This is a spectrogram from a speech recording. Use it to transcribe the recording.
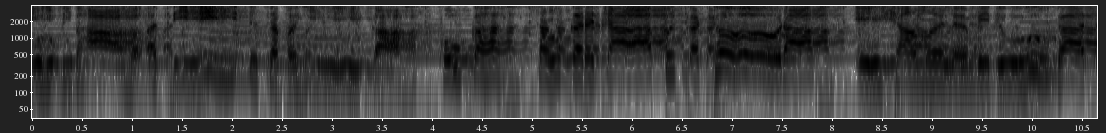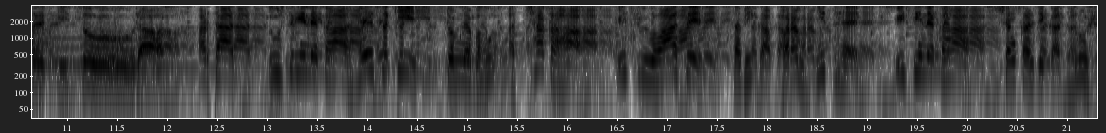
विवाह अतीत सब ही का। को कह, शंकर चाप कठोरा, ए श्यामल विदु गात किशोरा। अर्थात दूसरी ने कहा, हे सखी, तुमने बहुत अच्छा कहा। इस विवाह से सभी का परम हित है। किसी ने कहा, शंकर जी का धनुष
